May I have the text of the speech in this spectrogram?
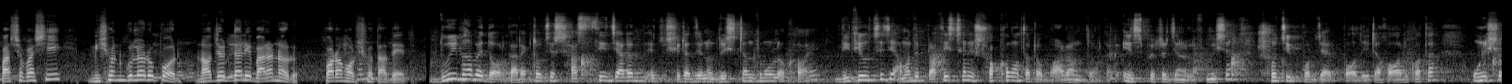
পাশাপাশি মিশনগুলোর উপর নজরদারি বাড়ানোর পরামর্শ তাদের। দুইভাবে দরকার, একটা হচ্ছে শাস্তি যারা, সেটা যেন দৃষ্টান্তমূলক হয়। দ্বিতীয় হচ্ছে যে আমাদের প্রাতিষ্ঠানিক সক্ষমতাটা বাড়ানো দরকার। ইন্সপেক্টর জেনারেল অফ মিশন সচিব পর্যায়ের পদ এটা হওয়ার কথা। উনিশশো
